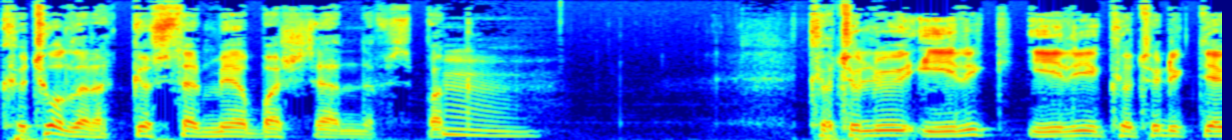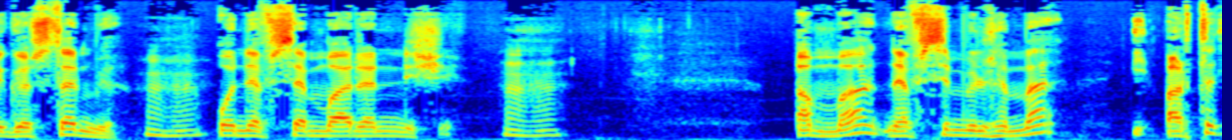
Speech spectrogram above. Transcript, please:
kötü olarak göstermeye başlayan nefs. Bak. Hmm. Kötülüğü iyilik, iyiliği kötülük diye göstermiyor. Hı hı. O nefse marenin işi. Hı hı. Ama nefsi mülhime artık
